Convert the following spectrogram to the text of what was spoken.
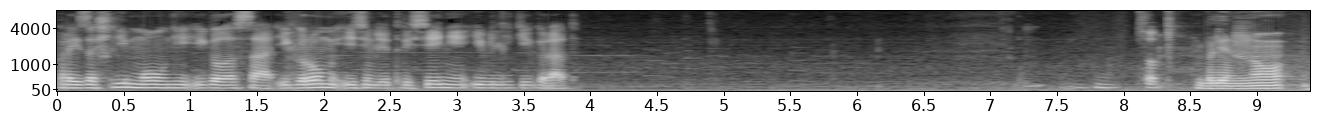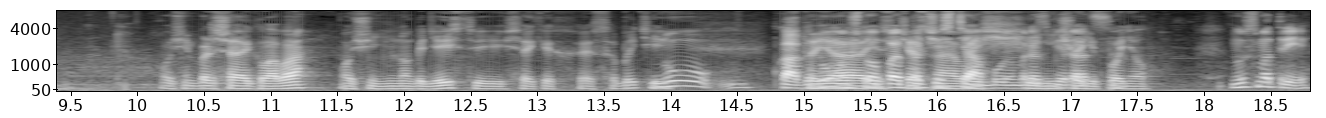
произошли молнии и голоса, и громы, и землетрясения, и великий град. Блин, ну, очень большая глава, очень много действий, всяких э, событий. Ну, как, что думаю, я, что по, честно, по частям будем разбираться. Ничего не понял. Ну смотри,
